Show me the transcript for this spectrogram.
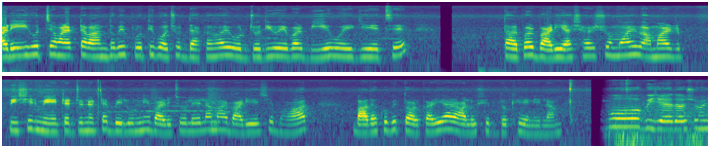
আর এই হচ্ছে আমার একটা বান্ধবী, প্রতি বছর দেখা হয়। ওর যদিও এবার বিয়ে হয়ে গিয়েছে। তারপর বাড়ি আসার সময় আমার পিসির মেয়েটার জন্য একটা বেলুন নিয়ে বাড়ি চলে এলাম। আর বাড়ি এসে ভাত, বাঁধাকপির তরকারি আর আলু সেদ্ধ খেয়ে নিলাম। ও বিজয়া দশমী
